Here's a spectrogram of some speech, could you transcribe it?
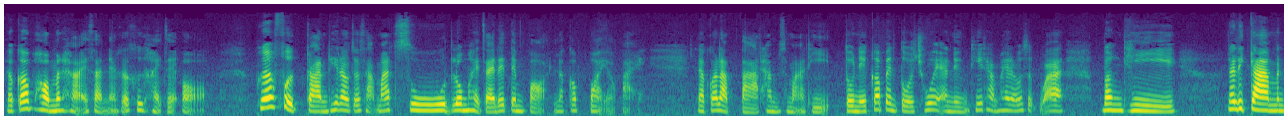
แล้วก็พอมันหายสั่นเนี่ยก็คือหายใจออก เพื่อฝึกการที่เราจะสามารถสูดลมหายใจได้เต็มปอด แล้วก็ปล่อยออกไป แล้วก็หลับตาทำสมาธิ ตัวนี้ก็เป็นตัวช่วยอันหนึงที่ทำให้เรารู้สึกว่าบางที นาฬิกามัน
